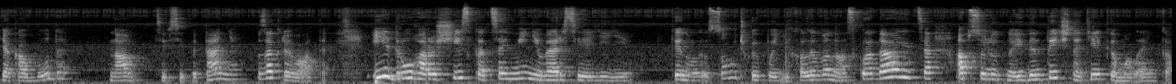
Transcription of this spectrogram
яка буде нам ці всі питання закривати. І друга розчіска це міні-версія її. Кинули в сумочку і поїхали. Вона складається абсолютно ідентична, тільки маленька.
